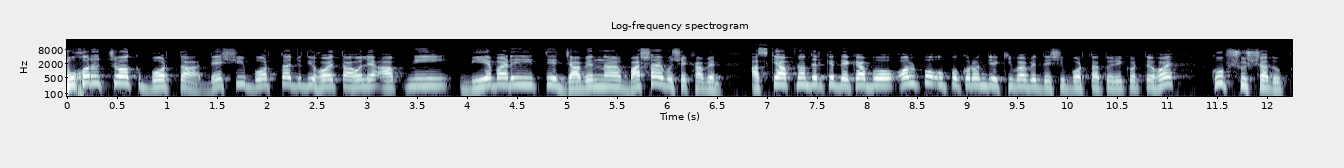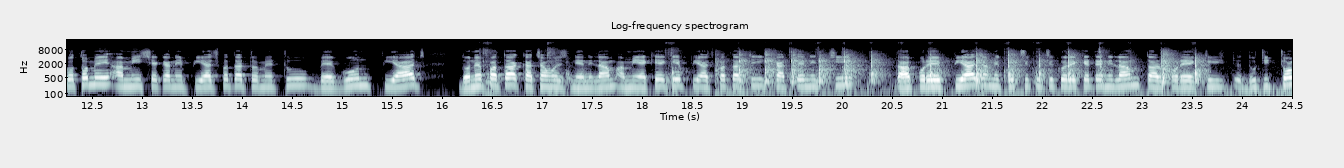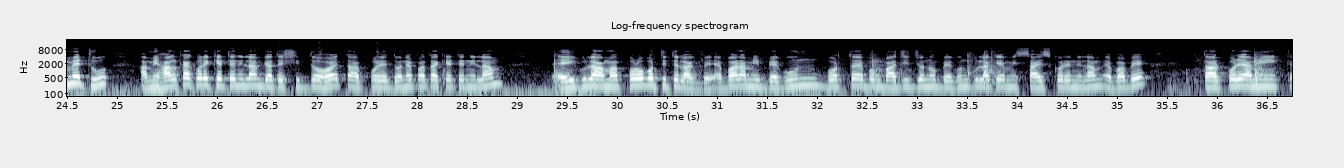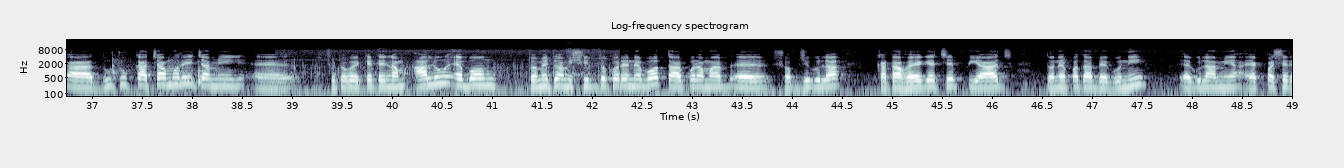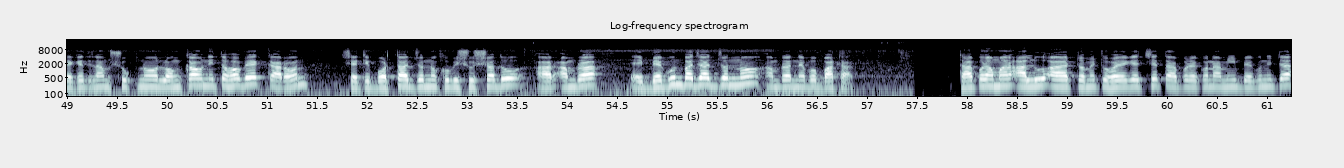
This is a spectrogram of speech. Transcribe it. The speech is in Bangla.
মুখরোচক বর্তা, দেশি বর্তা যদি হয় তাহলে আপনি বিয়ে বাড়িতে যাবেন না, বাসায় বসে খাবেন। আজকে আপনাদেরকে দেখাবো অল্প উপকরণ দিয়ে কীভাবে দেশি বর্তা তৈরি করতে হয়। খুব সুস্বাদু। প্রথমেই আমি সেখানে পেঁয়াজ পাতা, টমেটো, বেগুন, পেঁয়াজ ধনেপাতা কাঁচামরিচ নিয়ে নিলাম। আমি একে একে পেঁয়াজ পাতাটি কাটতে নিচ্ছি। তারপরে পেঁয়াজ আমি কুচি কুচি করে কেটে নিলাম। তারপরে একটি, দুটি টমেটো আমি হালকা করে কেটে নিলাম যাতে সিদ্ধ হয়। তারপরে ধনেপাতা কেটে নিলাম। এইগুলো আমার পরবর্তীতে লাগবে। এবার আমি বেগুন, ভর্তা এবং বাজির জন্য বেগুনগুলোকে আমি সাইজ করে নিলাম এভাবে। তারপরে আমি দুটো কাঁচামরিচ আমি ছোটো করে কেটে নিলাম। আলু এবং টমেটো আমি সিদ্ধ করে নেব। তারপর আমার সবজিগুলা কাটা হয়ে গেছে। পেঁয়াজ ধনেপাতা বেগুনি, এগুলো আমি এক পাশে রেখে দিলাম। শুকনো লঙ্কাও নিতে হবে কারণ সেটি ভর্তার জন্য খুবই সুস্বাদু। আর আমরা এই বেগুন বাজার জন্য আমরা নেব বাটার। তারপর আমার আলু আর টমেটো হয়ে গেছে। তারপর এখন আমি বেগুনিটা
